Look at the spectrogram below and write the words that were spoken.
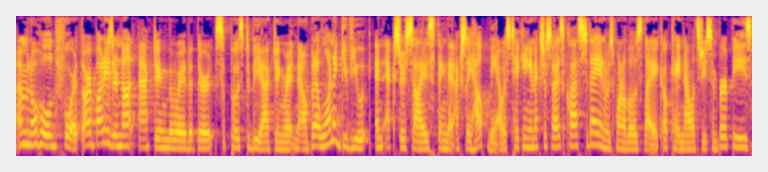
I'm going to hold forth. Our bodies are not acting the way that they're supposed to be acting right now. But I want to give you an exercise thing that actually helped me. I was taking an exercise class today and it was one of those like, okay, now let's do some burpees.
